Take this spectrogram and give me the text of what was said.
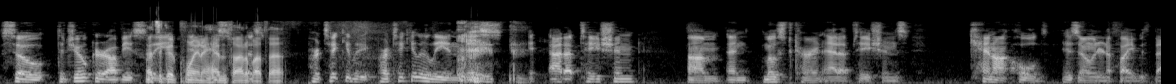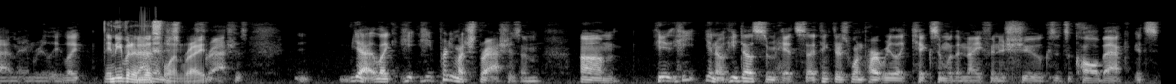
so the Joker obviously that's a good point. I hadn't thought about that. particularly particularly in this adaptation um, and most current adaptations cannot hold his own in a fight with Batman really like And even in this one, right? thrashes yeah like he, he pretty much thrashes him um, he, he you know he does some hits I think there's one part where he like kicks him with a knife in his shoe because it's a callback it's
